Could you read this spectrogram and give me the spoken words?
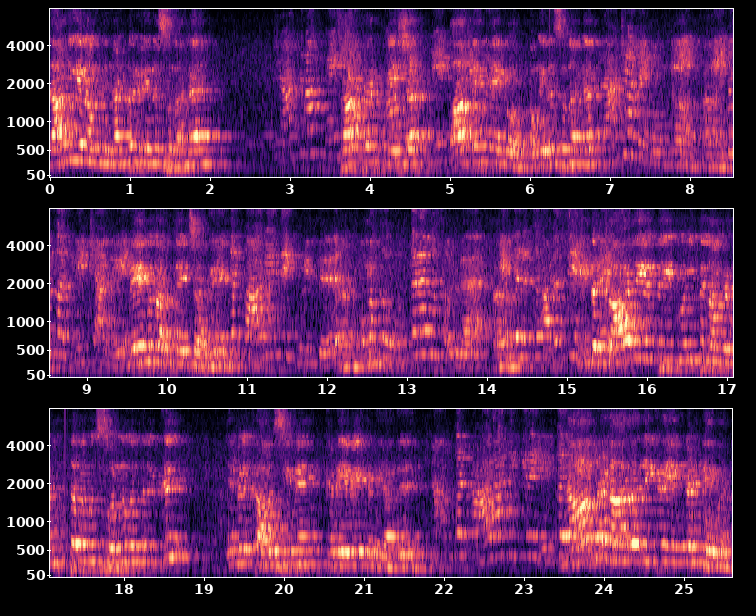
தானியல் அவங்க நண்பர்கள் என்ன சொன்னாங்க? ஷாத்ராக் சாத்ராக், மேஷாக், ஆபேத்நேகோ அவங்க என்ன சொன்னாங்க? ராஜாவை நோக்கி மேபுகாத்நேச்சாவே இந்த காரியத்தை குறித்து. உமக்கு உத்தரவு சொல்ல. எங்களுக்கு அவசியம் இந்த இல்லை. காரியத்தை குறித்து நாங்கள் உத்தரவு சொல்லுவதற்கு எங்களுக்கு அவசியமே கிடையவே கிடையாது. நாங்கள் ஆராதிக்கிற எங்கள் நாங்கள் ஆராதிக்கிற எங்கள் தேவன்.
